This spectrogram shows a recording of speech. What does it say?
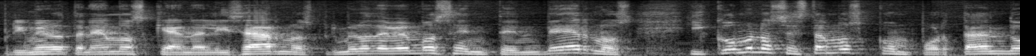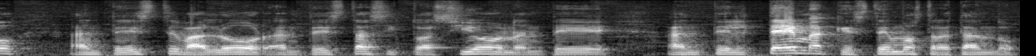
Primero tenemos que analizarnos, primero debemos entendernos y cómo nos estamos comportando ante este valor, ante esta situación, ante, ante el tema que estemos tratando.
